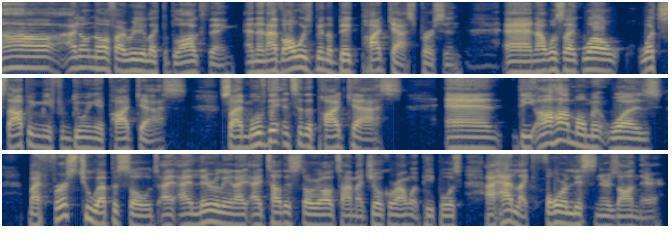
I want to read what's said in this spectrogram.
Oh, I don't know if I really like the blog thing. And then I've always been a big podcast person. Mm-hmm. And I was like, well, what's stopping me from doing a podcast? So I moved it into the podcast. And the aha moment was my first two episodes. I, I literally, and I, I tell this story all the time, I joke around with people, was I had like four listeners on there.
